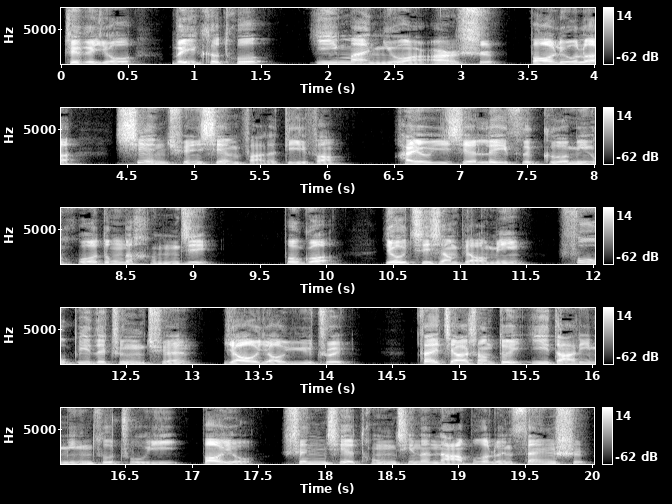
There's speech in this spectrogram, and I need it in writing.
这个由维克托·伊曼纽尔二世保留了宪权宪法的地方，还有一些类似革命活动的痕迹。不过，有迹象表明，复辟的政权。摇摇欲坠，再加上对意大利民族主义抱有深切同情的拿破仑三世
